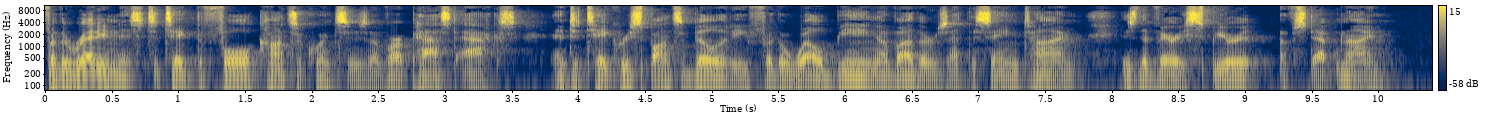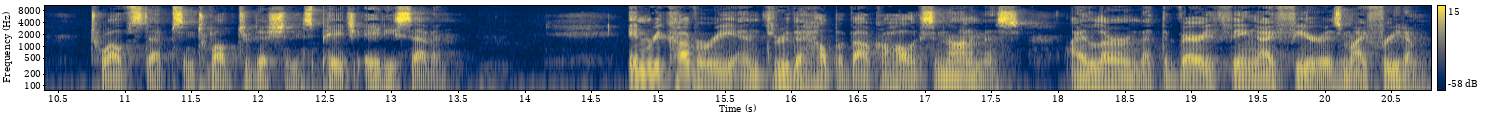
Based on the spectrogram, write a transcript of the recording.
For the readiness to take the full consequences of our past acts and to take responsibility for the well being of others at the same time is the very spirit of Step 9. 12 Steps and 12 Traditions, page 87. In recovery and through the help of Alcoholics Anonymous, I learn that the very thing I fear is my freedom.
